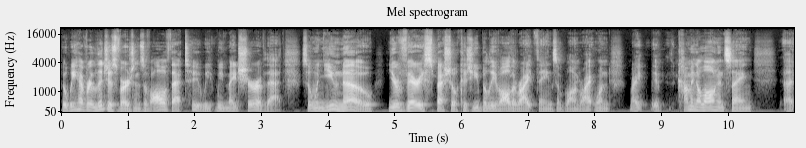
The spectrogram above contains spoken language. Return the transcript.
But we have religious versions of all of that too. We we made sure of that. So when you know you're very special because you believe all the right things and belong right one right if, coming along and saying uh,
